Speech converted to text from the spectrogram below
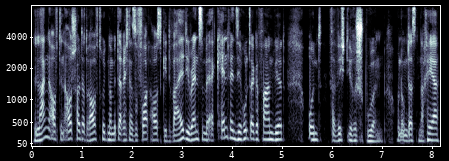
lange auf den Ausschalter draufdrücken, damit der Rechner sofort ausgeht, weil die Ransomware erkennt, wenn sie runtergefahren wird und verwischt ihre Spuren. Und um das nachher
